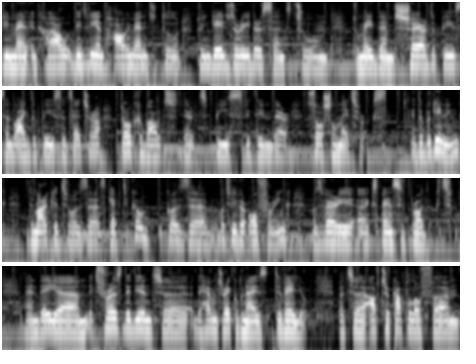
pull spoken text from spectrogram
we man and how did we and how we managed to to engage the readers and to to make them share the piece and like the piece etc talk about that piece within their social networks at the beginning, the market was uh, skeptical because uh, what we were offering was very uh, expensive products and they um, at first they didn't uh, they haven't recognized the value. But uh, after a couple of um,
